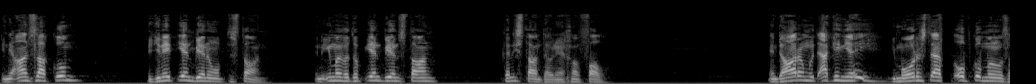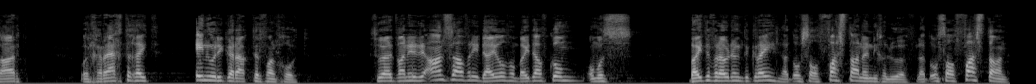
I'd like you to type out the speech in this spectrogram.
en die aanslag kom, het jy net een been om op te staan. En iemand wat op een been staan, kan nie stand hou nie, gaan val. En daarom moet ek en jy die morgenster opkom in ons hart, oor gerechtigheid en oor die karakter van God. So dat wanneer die aanslag van die duivel van buiten afkom, om ons buitenverhouding te kry, laat ons sal vaststaan in die geloof, laat ons sal vaststaan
